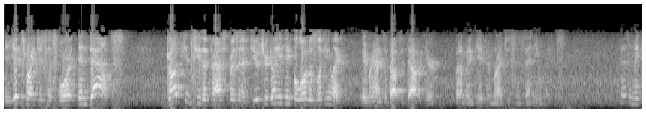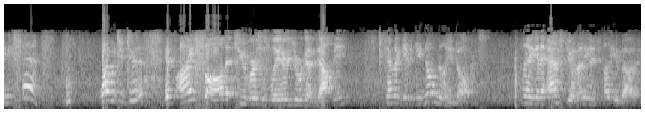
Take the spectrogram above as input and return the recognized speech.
he gets righteousness for it, then doubts. God can see the past, present, and future. Don't you think the Lord was looking like, Abraham's about to doubt here, but I'm going to give him righteousness anyways? That doesn't make any sense. Why would you do that? If I saw that two verses later you were going to doubt me, say, I'm not giving you no million dollars. I'm not even going to ask you. I'm not even going to tell you about it.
